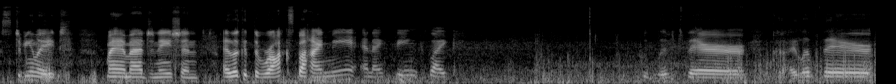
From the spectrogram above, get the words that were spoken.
stimulate my imagination. I look at the rocks behind me and I think like, who lived there? Could I live there?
